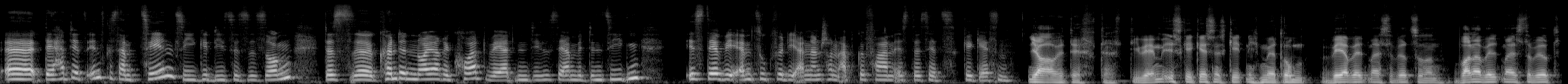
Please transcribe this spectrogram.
Äh, der hat jetzt insgesamt zehn Siege diese Saison. Das äh, könnte ein neuer Rekord werden dieses Jahr mit den Siegen. Ist der WM-Zug für die anderen schon abgefahren? Ist das jetzt gegessen? Ja, aber die, die WM ist gegessen. Es geht nicht mehr darum, wer Weltmeister wird, sondern wann er Weltmeister wird.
